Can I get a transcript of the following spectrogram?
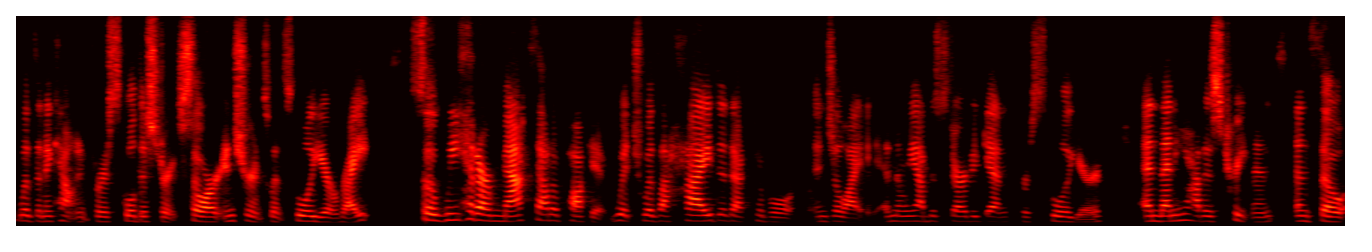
was an accountant for a school district so our insurance went school year right so we hit our max out of pocket, which was a high deductible in July. And then we had to start again for school year. And then he had his treatments. And so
